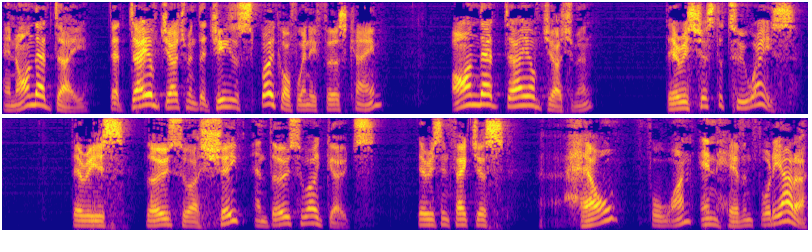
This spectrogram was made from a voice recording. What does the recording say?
And on that day, that day of judgment that Jesus spoke of when he first came, on that day of judgment, there is just the two ways. There is those who are sheep and those who are goats. There is, in fact, just hell for one and heaven for the other.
